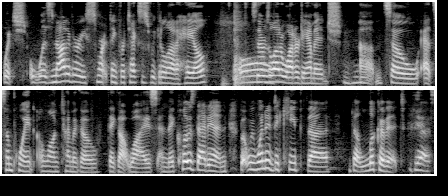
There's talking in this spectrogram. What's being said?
which was not a very smart thing for Texas. We get a lot of hail, so there was a lot of water damage. Um, so at some point, a long time ago, they got wise and they closed that in. But we wanted to keep the the look of it. Yes.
